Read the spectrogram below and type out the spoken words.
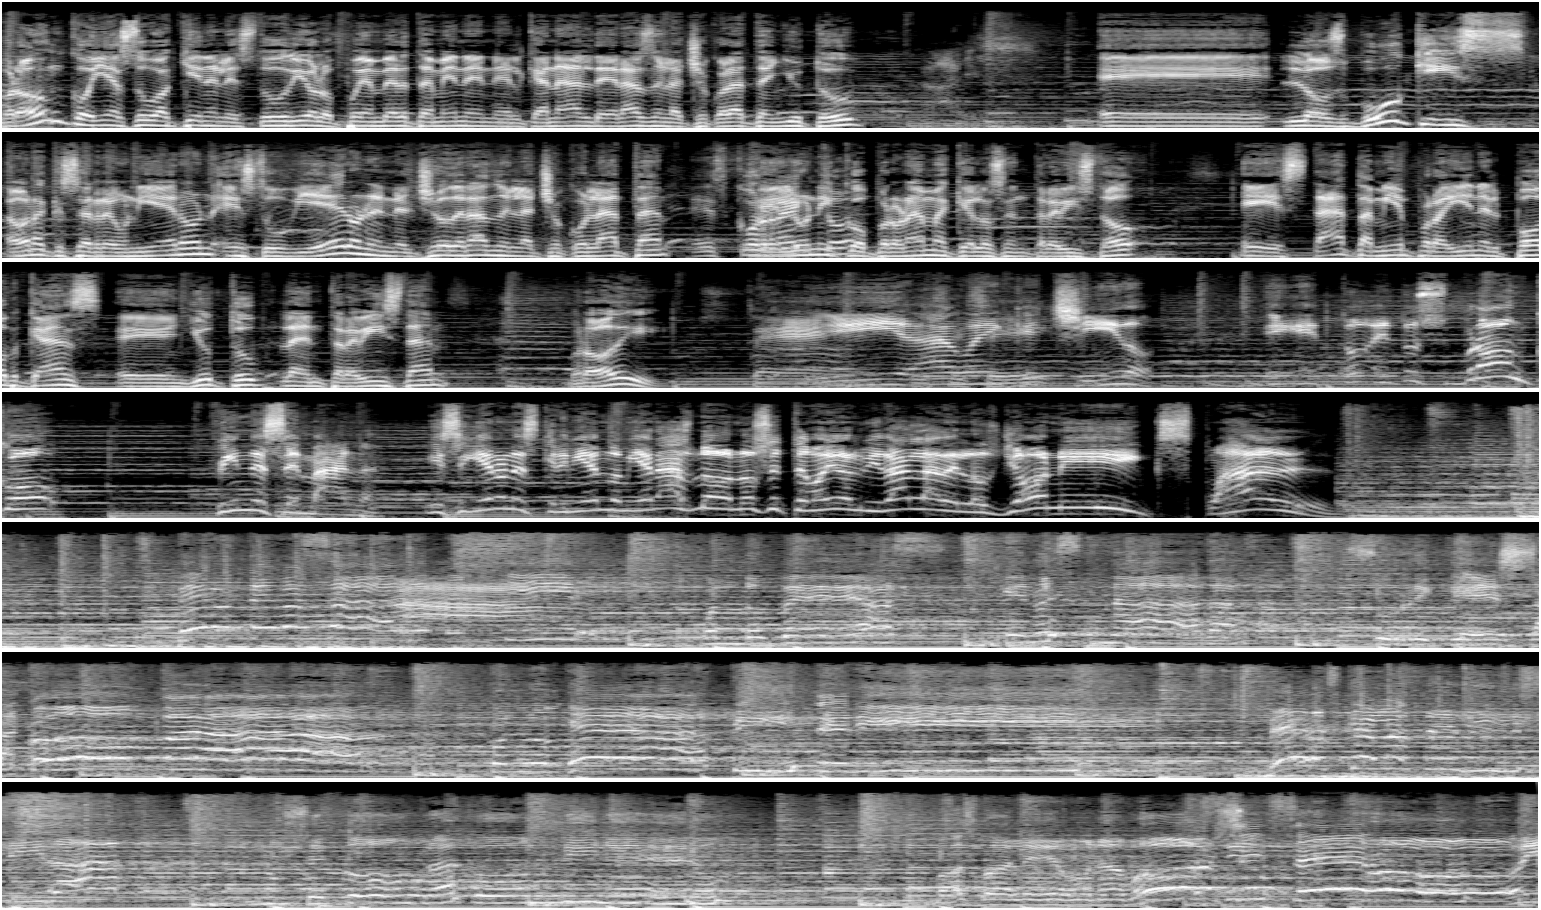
Bronco ya estuvo aquí en el estudio. Lo pueden ver también en el canal de Erasmo y la Chocolata en YouTube. Eh, los Bookies, ahora que se reunieron, estuvieron en el show de Erasmo y la Chocolata. Es correcto. El único programa que los entrevistó. Está también por ahí en el podcast, eh, en YouTube, la entrevista. Brody, Sí, ah, güey, qué chido. Eh, ento- Entonces, Bronco, fin de semana. Y siguieron escribiendo, mi Erasno, no se te vaya a olvidar la de los Yonix. ¿Cuál? Pero te vas a arrepentir cuando veas que no es nada su riqueza comparada con lo que a ti te di. Verás que la felicidad no se compra con dinero, más vale un amor sincero.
